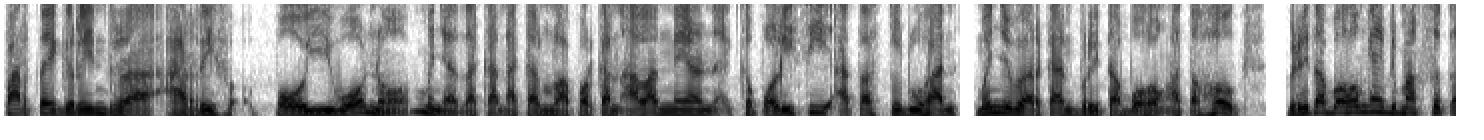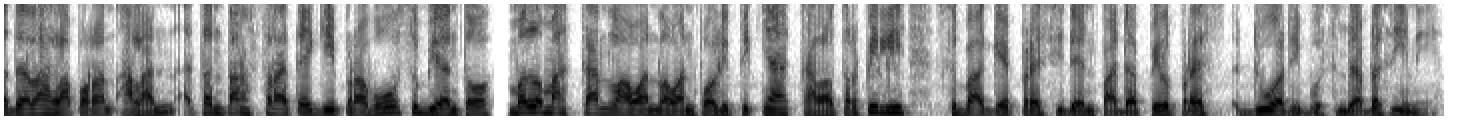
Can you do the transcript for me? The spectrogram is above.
Partai Gerindra Arif Poiwono menyatakan akan melaporkan Alan Nairn ke polisi atas tuduhan menyebarkan berita bohong atau hoax. Berita bohong yang dimaksud adalah laporan Alan tentang strategi Prabowo Subianto melemahkan lawan-lawan politiknya kalau terpilih sebagai presiden pada Pilpres 2019 ini.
